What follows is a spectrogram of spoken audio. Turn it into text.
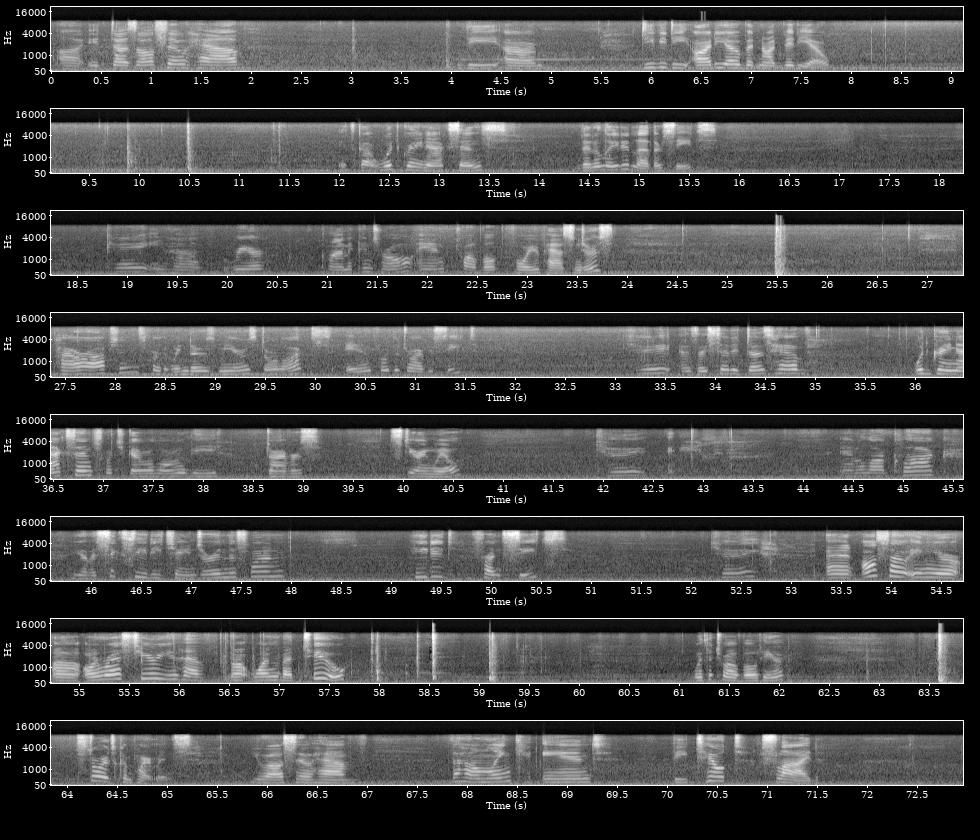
Uh, it does also have the uh, DVD audio but not video. It's got wood grain accents, ventilated leather seats. Okay, you have rear climate control and 12 volt for your passengers. Power options for the windows, mirrors, door locks, and for the driver's seat. Okay, as I said, it does have wood grain accents which go along the driver's steering wheel. Okay, analog clock. You have a 6 CD changer in this one heated front seats. Okay. And also in your uh, armrest here, you have not one but two with a 12 volt here. Storage compartments. You also have the home link and the tilt slide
